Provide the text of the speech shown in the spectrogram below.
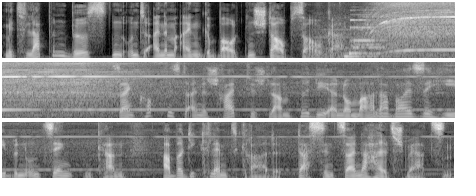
mit Lappen, Bürsten und einem eingebauten Staubsauger. Sein Kopf ist eine Schreibtischlampe, die er normalerweise heben und senken kann, aber die klemmt gerade. Das sind seine Halsschmerzen.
